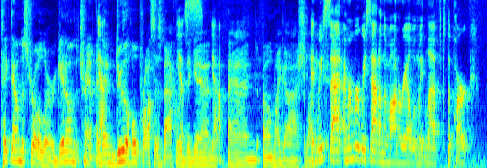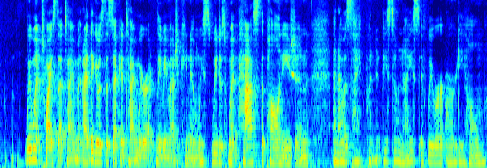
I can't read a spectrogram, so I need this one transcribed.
Take down the stroller. Get on the tram, and Yeah. then do the whole process backwards Yes, again. yeah. And oh my gosh, like And we sat, I remember we sat on the monorail when we left the park. We went twice that time, and I think it was the second time we were at leaving Magic Kingdom. We, we just went past the Polynesian, and I was like, wouldn't it be so nice if we were already home?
